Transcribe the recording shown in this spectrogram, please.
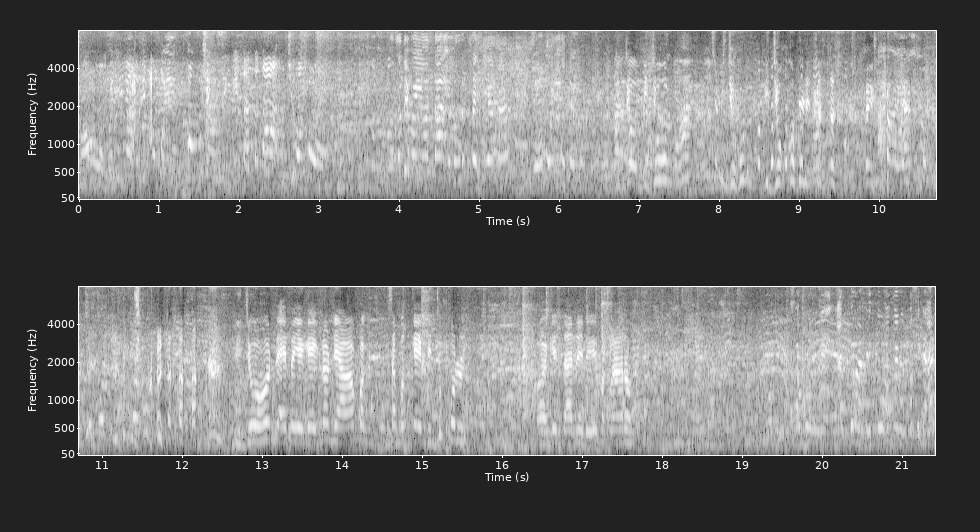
Mao, ganina, dito ko. Ikaw ko siya kasikita. Tata, video ako. Sa di ba yung ta ibang reply siya ha? Video ko ito. Video, video ko ha? Video, video call. Video ko na ito yung gagnon niya kapag sabot kay video call. Wag kita na di maklaro. Ako ni, ako na dito ako nagpasidaan.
